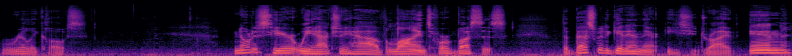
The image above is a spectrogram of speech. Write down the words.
Really close. Notice here we actually have lines for buses. The best way to get in there is you drive in.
